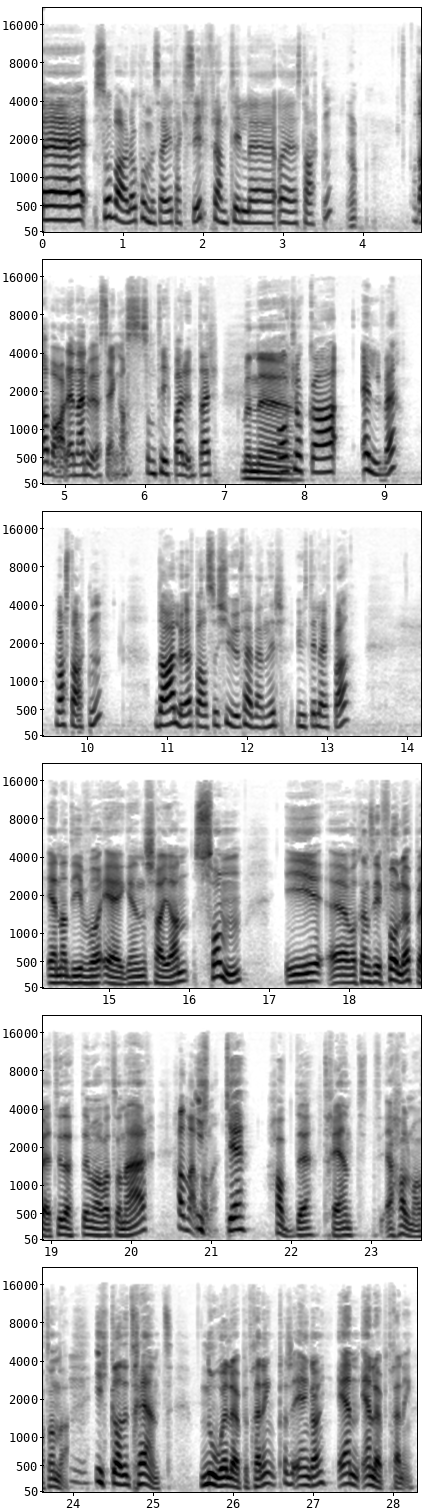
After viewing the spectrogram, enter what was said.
Eh, så var det å komme seg i taxier frem til eh, starten. Ja. Og da var det en nervøs gjeng ass, som trippa rundt der. Men eh, Og klokka 11 var starten. Da løp altså 20 fevenner ut i løypa. en av de vår egen Shayan, som i eh, hva kan jeg si, forløpet til dette maratonet her ikke hadde trent eh, halvmaraton, da. Mm. Ikke hadde trent noe løpetrening, kanskje én gang. Én løpetrening.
